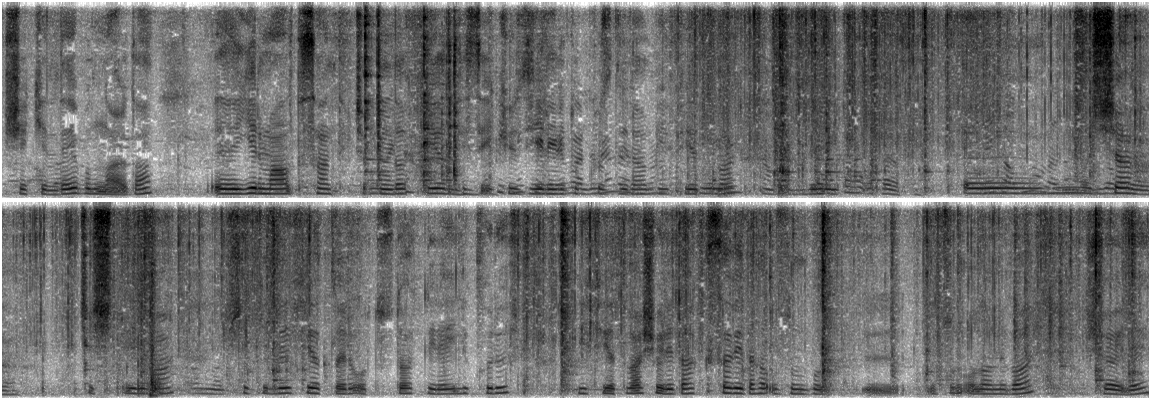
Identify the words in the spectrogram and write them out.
Bu şekilde bunlar da e, 26 santim çapında fiyatı ise 229 lira bir fiyatı var. Ve e, maşa çeşitleri var. Bu şekilde fiyatları 34 lira 50 kuruş bir fiyatı var. Şöyle daha kısa ve daha uzun bu e, uzun olanı var. Şöyle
